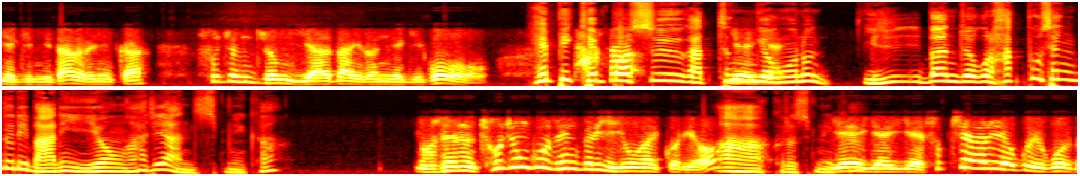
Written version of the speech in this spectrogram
얘기입니다. 그러니까 수준 좀 이하다 이런 얘기고 해피 캠퍼스 같은 예, 예. 경우는 일반적으로 학부생들이 많이 이용하지 않습니까? 요새는 초중고생들이 이용할 거요. 아, 그렇습니까? 예, 예, 예. 숙제하려고 이거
